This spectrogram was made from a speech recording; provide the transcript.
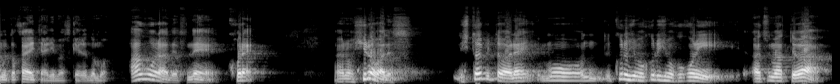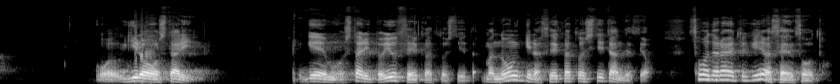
むと書いてありますけれども、アゴラですね、これ、あの、広場です。人々はね、もう、来る日も来る日もここに集まっては、こう、議論をしたり、ゲームをしたりという生活をしていた。まあ、のんきな生活をしていたんですよ。そうでない時には戦争と。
